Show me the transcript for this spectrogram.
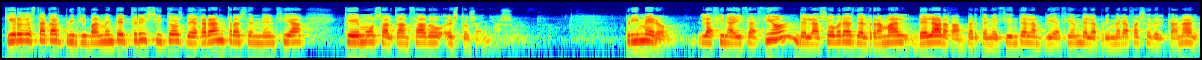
quiero destacar principalmente tres hitos de gran trascendencia que hemos alcanzado estos años. Primero, la finalización de las obras del ramal de Larga, perteneciente a la ampliación de la primera fase del canal.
